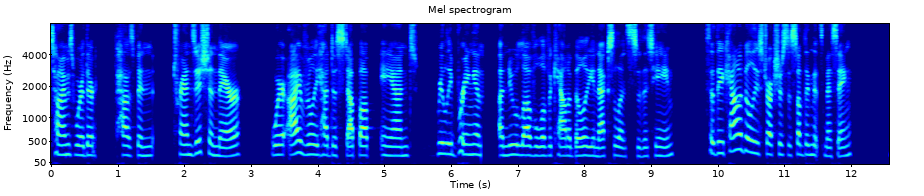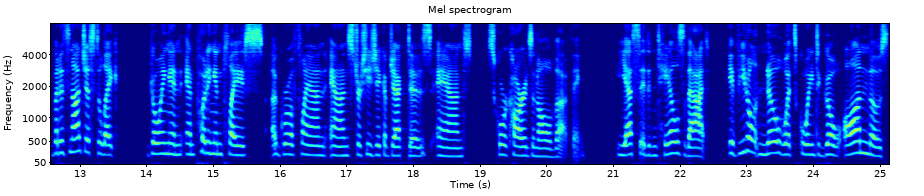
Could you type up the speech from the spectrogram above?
times where there has been transition there where I've really had to step up and really bring in a new level of accountability and excellence to the team. So the accountability structures is something that's missing, but it's not just like going in and putting in place a growth plan and strategic objectives and scorecards and all of that thing. Yes, it entails that. If you don't know what's going to go on those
